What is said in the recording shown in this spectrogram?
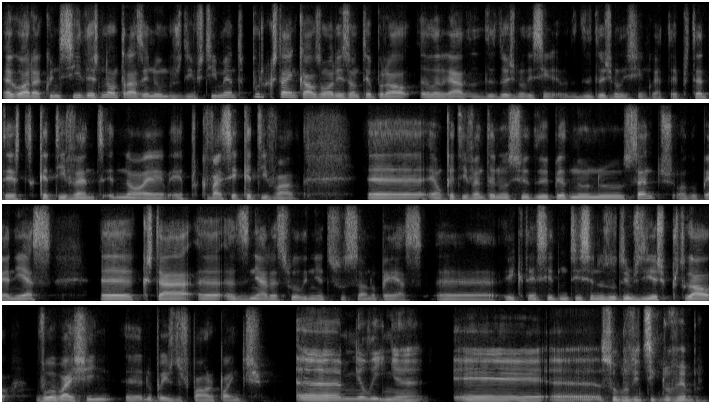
agora conhecidas, não trazem números de investimento porque está em causa um horizonte temporal alargado de, 2005, de 2050. E, portanto, este cativante não é, é porque vai ser cativado, uh, é um cativante anúncio de Pedro Nuno Santos, ou do PNS, que está uh, a desenhar a sua linha de sucessão no PS uh, e que tem sido notícia nos últimos dias. Portugal voa baixinho no país dos PowerPoints. A minha linha é sobre o 25 de novembro.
